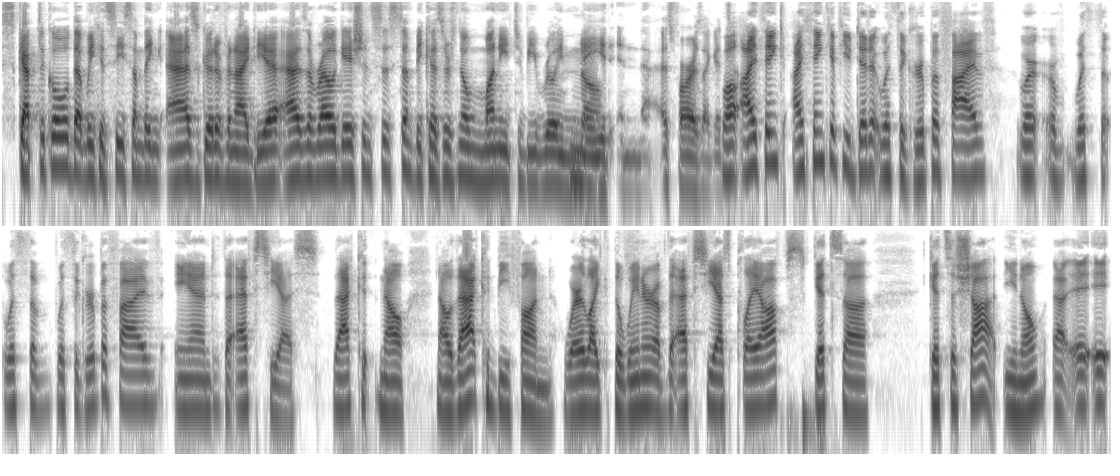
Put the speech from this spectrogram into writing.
skeptical that we could see something as good of an idea as a relegation system because there's no money to be really made no. in that as far as I can well, tell. I think I think if you did it with the group of five where with the, with the with the group of five and the FCS that could now now that could be fun where like the winner of the FCS playoffs gets a gets a shot you know uh, it, it,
